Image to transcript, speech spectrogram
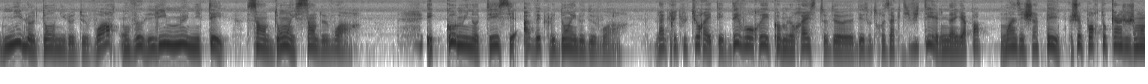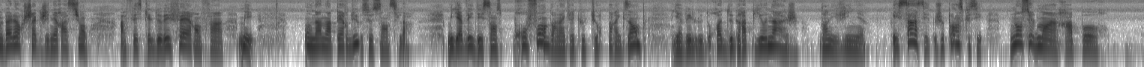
ni le don ni le devoir, on veut l'immunité sans don et sans devoir. Et communauté, c'est avec le don et le devoir. L'agriculture a été dévorée comme le reste des autres activités. Elle n'y a pas moins échappé. Je porte aucun jugement de valeur. Chaque génération a fait ce qu'elle devait faire, enfin. Mais on en a perdu ce sens-là. Mais il y avait des sens profonds dans l'agriculture. Par exemple, il y avait le droit de grappillonnage dans les vignes. Et ça, je pense que c'est non seulement un rapport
